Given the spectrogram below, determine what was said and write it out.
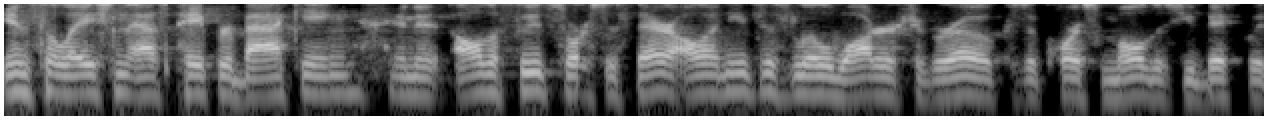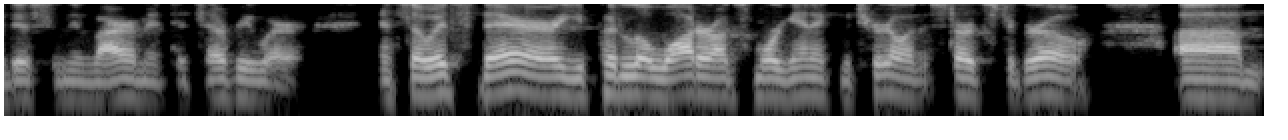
insulation that has paper backing and it, all the food sources there. All it needs is a little water to grow because, of course, mold is ubiquitous in the environment, it's everywhere. And so it's there. You put a little water on some organic material and it starts to grow. Um,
